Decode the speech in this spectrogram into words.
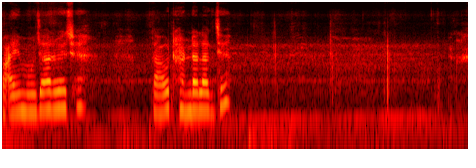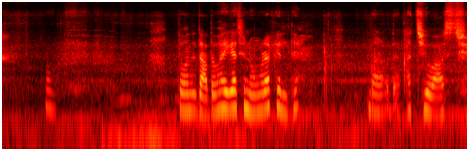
পায়ে মোজা রয়েছে, তাও ঠান্ডা লাগছে। তোমাদের দাদাভাই গেছে নোংরা ফেলতে। দাঁড়াও, দেখাচ্ছি, ও আসছে।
